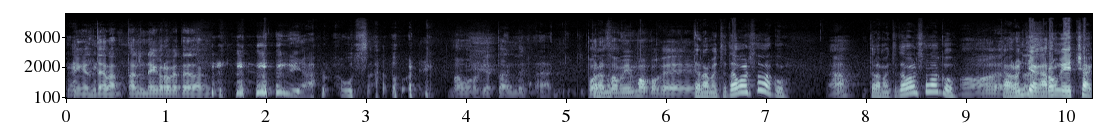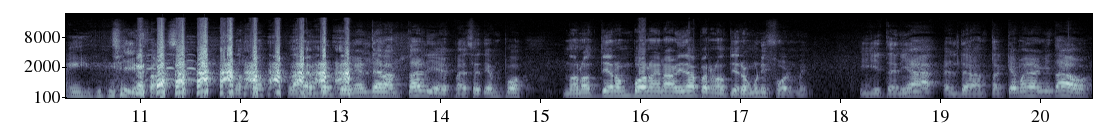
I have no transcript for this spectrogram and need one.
en el delantal negro que te dan. Diablo, abusador. Vámonos que es tarde. Por eso mismo, porque. ¿Te la metiste a bolsa, Baco? ¿Ah? ¿Te la metiste a bolsa, Baco? No, ¿de Cabrón, llegaron hechas aquí. Sí, fácil. No, las envolví en el delantal y para ese tiempo no nos dieron bono de Navidad, pero nos dieron uniforme. Y tenía el delantal que me había quitado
